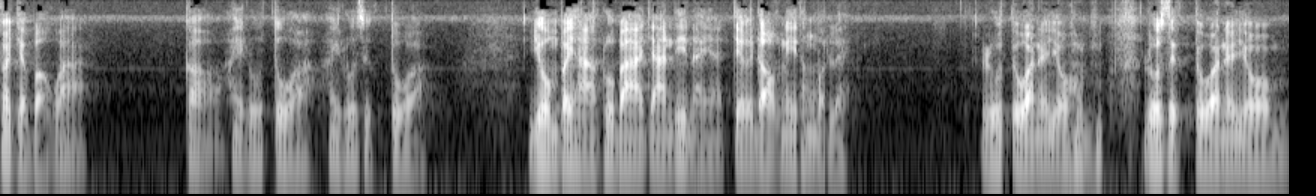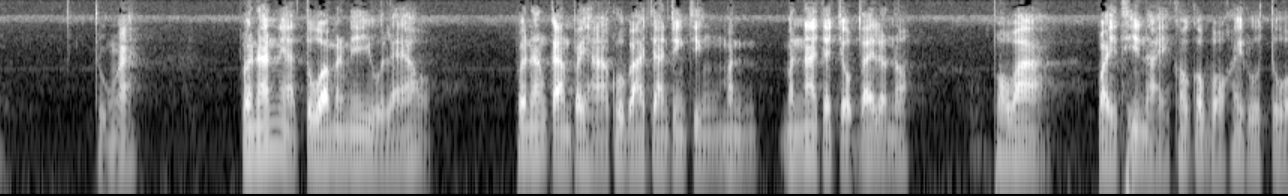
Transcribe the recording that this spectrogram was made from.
ก็จะบอกว่าก็ให้รู้ตัวให้รู้สึกตัว โยมไปหาครูบาอาจารย์ที่ไหนเจอดอกนี้ทั้งหมดเลย รู้ตัวนะโยม รู้สึกตัวนะโยม ถูกไหมเพราะนั้นเนี่ยตัวมันมีอยู่แล้ว เพราะนั้นการไปหาครูบาอาจารย์จริง ๆ มันมันน่าจะจบได้แล้วเนาะเพราะว่าไปที่ไหนเขาก็บอกให้รู้ตัว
